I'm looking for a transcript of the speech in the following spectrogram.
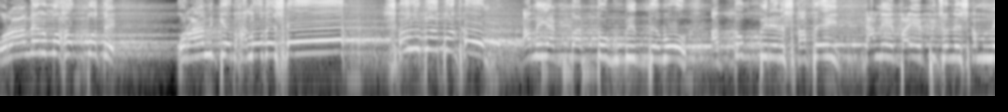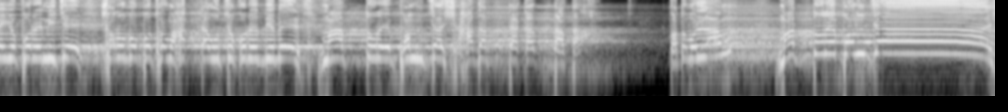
কোরআনের মহব্বতে কোরআনকে ভালোবেসে সর্বপ্রথম আমি একবার তকবির দেব। আর তকবিরের সাথেই ডানে পায়ে পিছনে সামনে উপরে নিচে সর্বপ্রথম হাতটা উঁচু করে দেবে মাত্র পঞ্চাশ হাজার টাকার দাতা। কত বললাম? মাত্র পঞ্চাশ।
